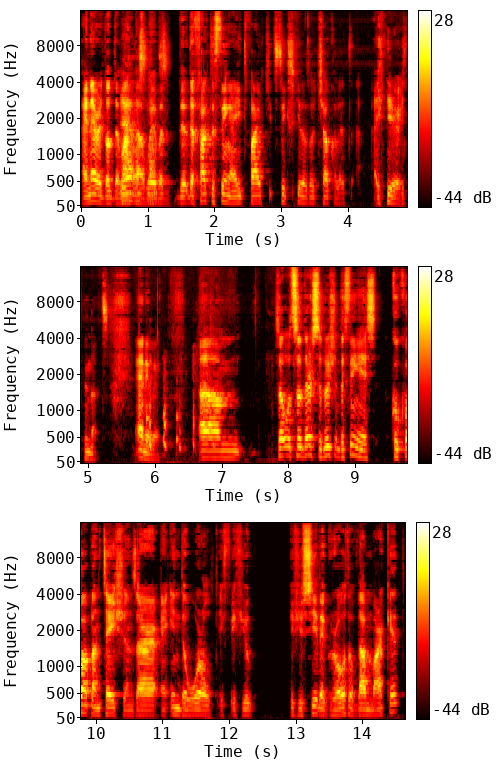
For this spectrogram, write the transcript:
I never thought the Yeah, math that way, nuts. but the, the fact the thing I eat five six kilos of chocolate a year is nuts. Anyway, um, so so their solution. The thing is, cocoa plantations are in the world. If if you if you see the growth of that market,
